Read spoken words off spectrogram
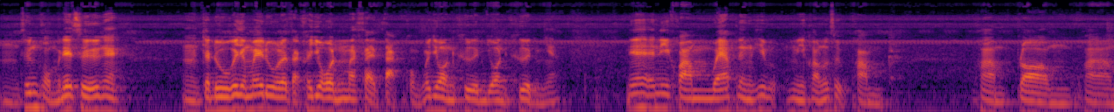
อืม ซึ่งผมไม่ได้ซื้อไงอืมจะดูก็ยังไม่ดูเลยแต่เขาโยนมาใส่ตัก ผมก็โยนคืนโยนคืนอย่างเงี้ยเนี่ยนี่ความแวบหนึ่งที่มีความรู้สึกความ ความปลอม ความ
